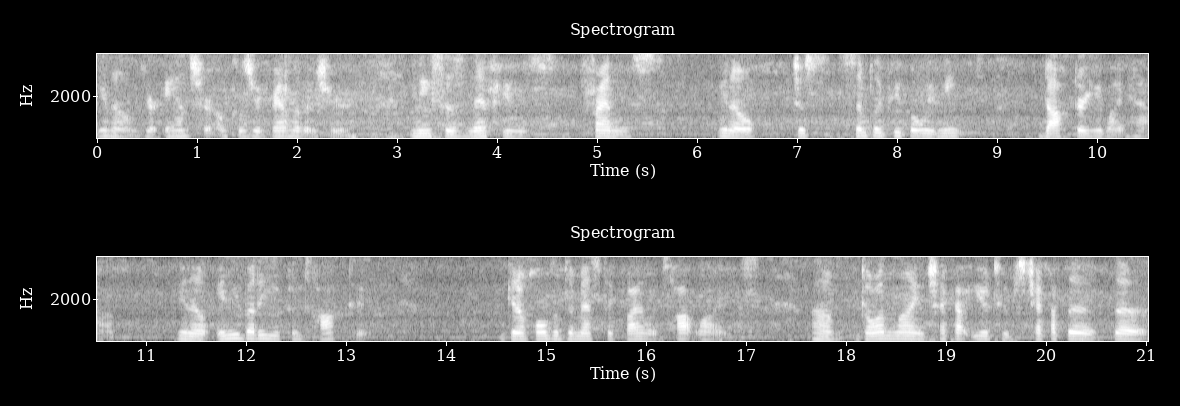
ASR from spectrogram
you know, your aunts, your uncles, your grandmothers, your nieces, nephews, friends, you know, just simply people we meet, doctor you might have you know, anybody you can talk to. Get a hold of domestic violence hotlines. Um, go online, check out YouTube's, check out the, the,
